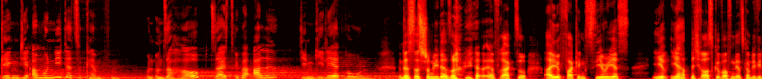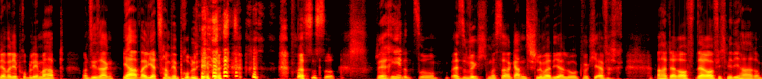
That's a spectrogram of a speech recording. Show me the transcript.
gegen die Ammoniter zu kämpfen. Und unser Haupt seist über alle, die in Gilead wohnen. Und das ist schon wieder so, er, fragt so, are you fucking serious? Ihr, ihr habt mich rausgeworfen, jetzt kommt ihr wieder, weil ihr Probleme habt. Und sie sagen, ja, weil jetzt haben wir Probleme. Was ist so? Wer redet so? Also wirklich, muss da ganz schlimmer Dialog. Wirklich einfach, ah, darauf, darauf ich mir die Haare.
